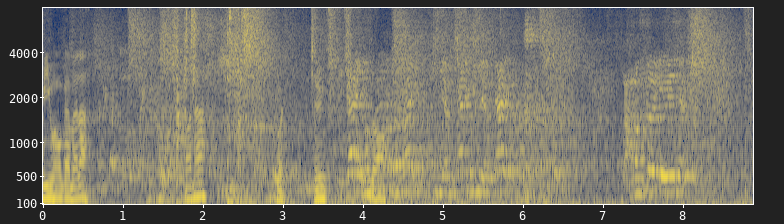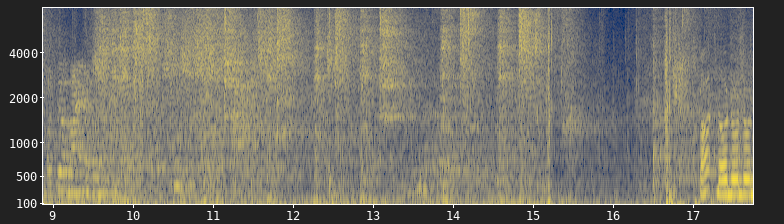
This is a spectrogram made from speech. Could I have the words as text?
มีพร้อมกันไหมล่ะเอานะกดหนึ่งสองมีอย่างใกล้มีอย่างใกล้หลังมันเกอร์เอเนี่ยมันเกอร์ไม้เนี่ยเออโดนโดนโดน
